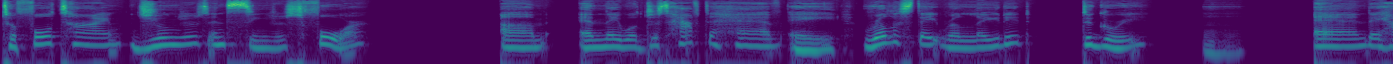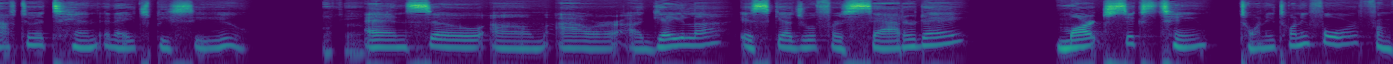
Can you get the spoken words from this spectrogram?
to full time juniors and seniors for um, and they will just have to have a real estate related degree mm-hmm. and they have to attend an HBCU. Okay. And so um, our uh, gala is scheduled for Saturday, March 16th, 2024, from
